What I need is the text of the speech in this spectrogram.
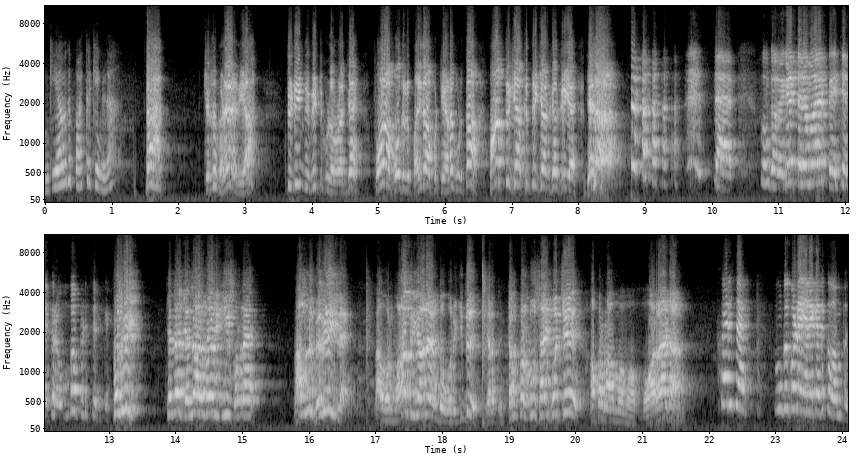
எங்கேயாவது பாத்திருக்கீங்களா என்ன விளையாடுறியா? திடீர்னு வீட்டுக்குள்ள நுழைஞ்ச போனா போதுன்னு பரிதாபப்பட்டு இடம் கொடுத்தா பாத்திருக்கியா கித்திருக்கியான்னு கேக்குறிய. என்ன? சார் உங்க வெகுளித்தனமான பேச்சு எனக்கு ரொம்ப பிடிச்சிருக்கு. வெகுளி? என்ன எல்லாரும் மாதிரி நீ சொல்ற? நான் ஒண்ணு வெகுளி இல்ல. நான் ஒரு மாதிரியான இந்த ஒரு இது. எனக்கு டெம்பர் லூஸ் ஆகி போச்சு. அப்புறம் நான் மொரடான் சரி சார் உங்க கூட எனக்கு எதுக்கு வம்பு?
